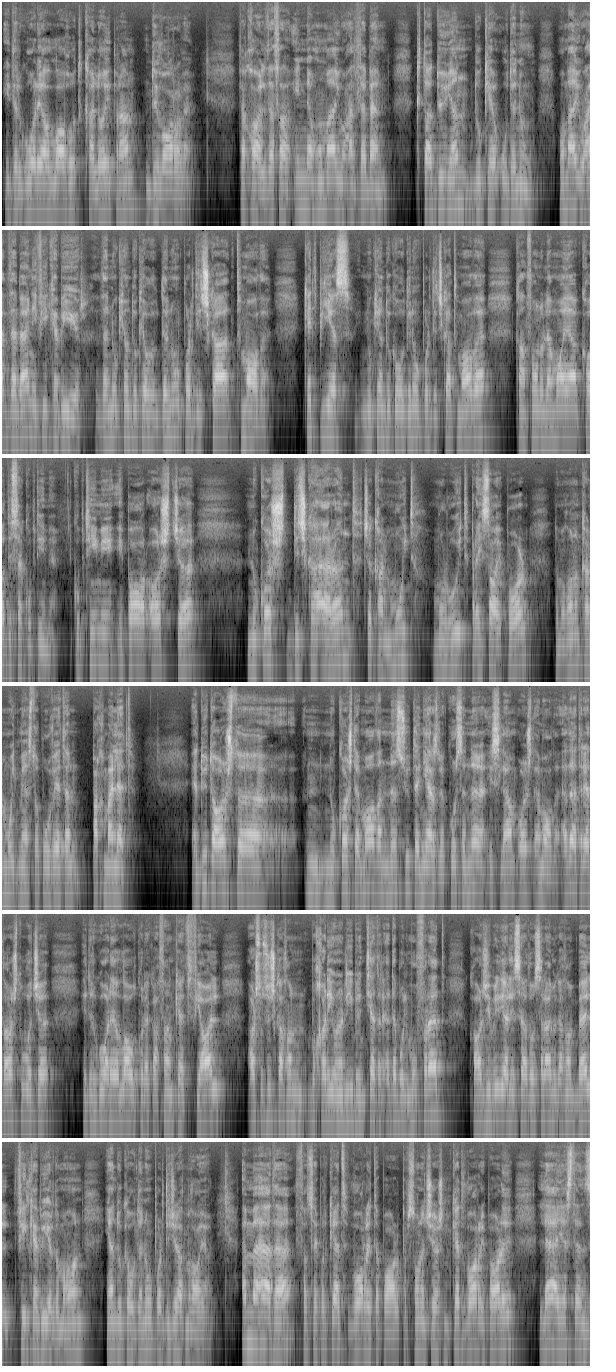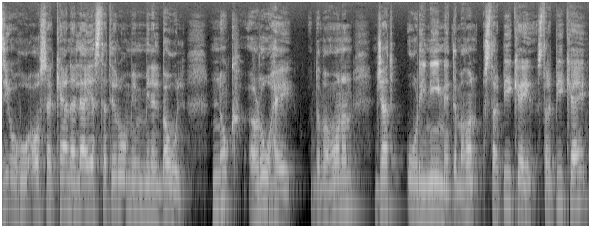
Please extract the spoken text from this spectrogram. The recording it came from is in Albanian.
I Dërguari i Allahut kaloi pranë dy varreve, feqal, dhe tha, Innehuma yu'adhaban, Këta dy janë duke u dënu, wa ma yu'adhabani fi kabir, dhe nuk janë duke u dënu për diçka të madhe. Këtë pjesë, nuk janë duke u dënu për diçka të madhe, kanë thonë ulemaja, ka disa kuptime. Kuptimi i parë është që nuk është diçka e rëndë që kanë mujt mu rujt prej saj, por, domethënë kanë mujt me e stopu veten pak ma lehtë. E dyta është nuk është e madhe në sytë e njerëzve, kurse në Islam është e madhe. Edhe e treta është thuhet që i dërguari i Allahut kur e ka thënë këtë fjalë, ashtu siç ka thënë Buhariu në librin tjetër Edebul Mufred, ka ardhur Xhibrili alayhi salatu wasalam i ka thënë bel fil kabir, domthonë janë duke u dënuar për dy gjëra të mëdha. Amma hadha, thotë se për këtë varrin e parë, personi që është në këtë varr të parë, la yastanzihu ose kana la yastatiru min min al-bawl, nuk ruhej domethënë gjatë urinimit, domethënë stërpikej, stërpikej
